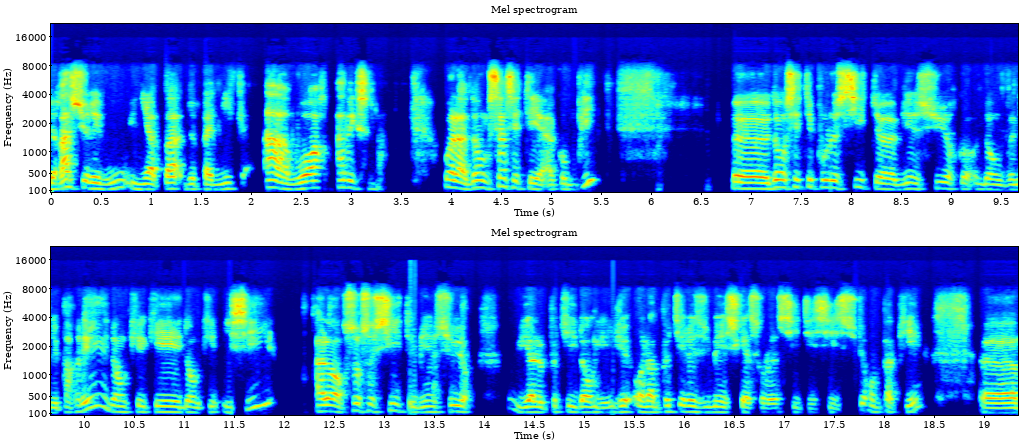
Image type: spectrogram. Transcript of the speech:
rassurez-vous, il n'y a pas de panique à avoir avec cela. Voilà, donc ça c'était accompli. Euh, donc c'était pour le site, euh, bien sûr, dont vous venez parler, donc qui est donc ici. Alors sur ce site, bien sûr, il y a le petit, donc on a un petit résumé ce qu'il y a sur le site ici sur un papier. Euh,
